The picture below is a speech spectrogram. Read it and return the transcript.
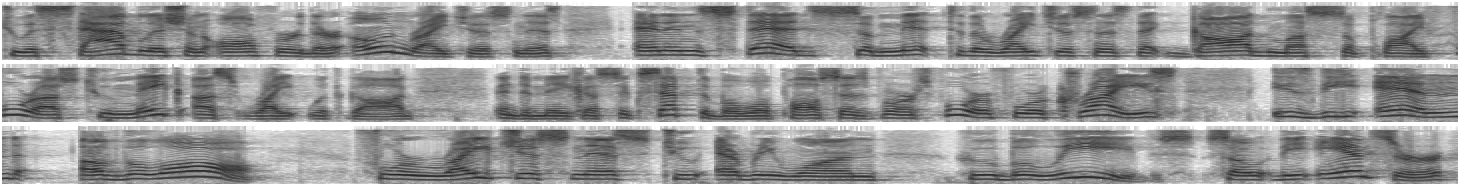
to establish and offer their own righteousness and instead submit to the righteousness that God must supply for us to make us right with God and to make us acceptable? Well, Paul says, verse 4 For Christ is the end of the law for righteousness to everyone who believes. So the answer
